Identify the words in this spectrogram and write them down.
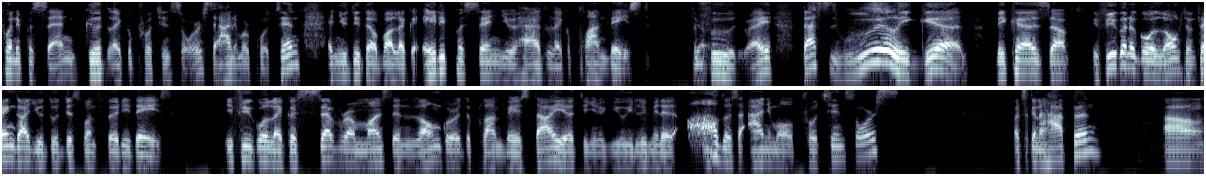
20% good like a protein source, animal protein, and you did about like 80% you had like a plant based the yeah. food, right? That's really good because uh, if you're gonna go long term, thank God you do this one 30 days. If you go like a several months and longer, the plant based diet, you know, you eliminate all those animal protein source. What's gonna happen? Uh,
